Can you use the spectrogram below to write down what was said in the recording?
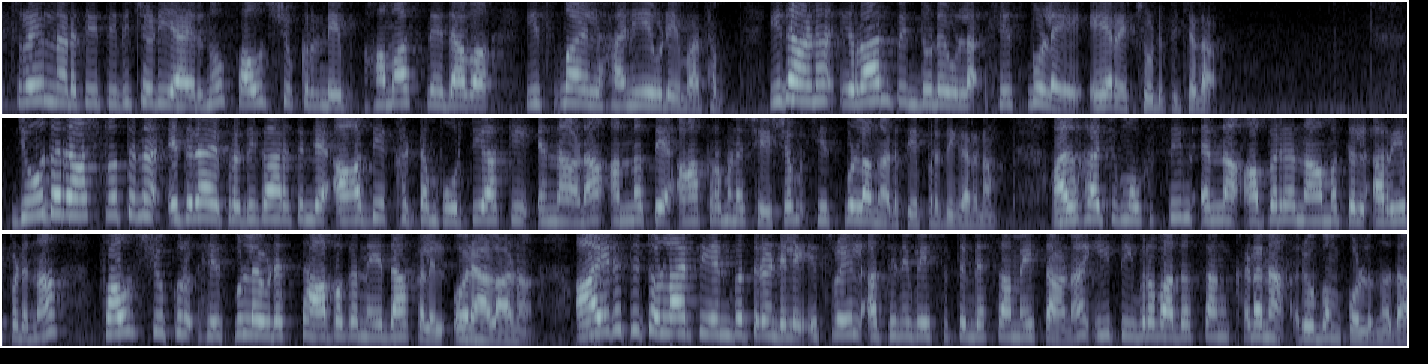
ഇസ്രയേൽ നടത്തിയ തിരിച്ചടിയായിരുന്നു ഫൗസ് ഷുക്റിന്റെയും ഹമാസ് നേതാവ് ഇസ്മായിൽ ഹനിയയുടെയും വധം. ഇതാണ് ഇറാൻ പിന്തുണയുള്ള ഹിസ്ബുളയെ ഏറെ ചൊടിപ്പിച്ചത്. ജൂതരാഷ്ട്രത്തിന് എതിരായ പ്രതികാരത്തിന്റെ ആദ്യഘട്ടം പൂർത്തിയാക്കി എന്നാണ് അന്നത്തെ ആക്രമണശേഷം ഹിസ്ബുള്ള നടത്തിയ പ്രതികരണം. അൽഹജ് മുഹ്സിൻ എന്ന അപരനാമത്തിൽ അറിയപ്പെടുന്ന ഫൗസ് ഷുക്ർ ഹിസ്ബുള്ളയുടെ സ്ഥാപക നേതാക്കളിൽ ഒരാളാണ്. ആയിരത്തി തൊള്ളായിരത്തി എൺപത്തിരണ്ടിലെ ഇസ്രയേൽ അധിനിവേശത്തിന്റെ സമയത്താണ് ഈ തീവ്രവാദ സംഘടന രൂപം കൊള്ളുന്നത്.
